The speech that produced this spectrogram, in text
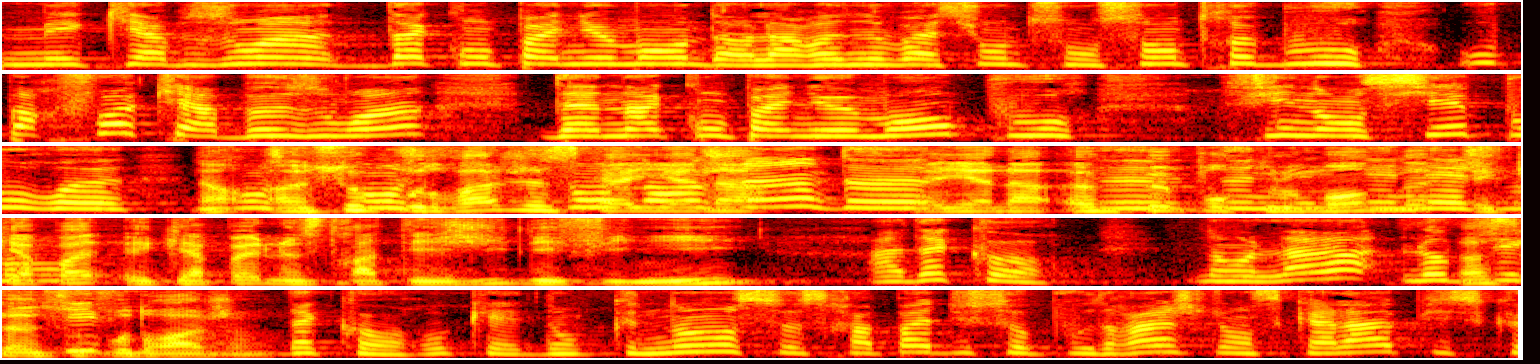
mais qui a besoin d'accompagnement dans la rénovation de son centre-bourg, ou parfois qui a besoin d'un accompagnement pour financier pour euh, non, un saupoudrage, il y, en a un peu pour tout le monde et qui n'a pas une stratégie définie. Ah d'accord. Non, là, l'objectif. D'accord, ok. Donc non, ce ne sera pas du saupoudrage dans ce cas-là, puisque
